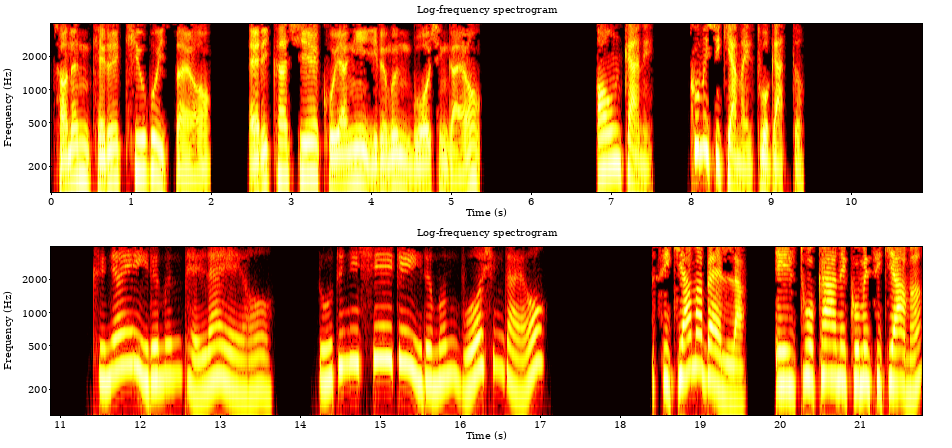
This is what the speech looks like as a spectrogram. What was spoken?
저는 개를 키우고 있어요. 에리카 씨의 고양이 이름은 무엇인가요? Ho un cane. Come si chiama il tuo gatto? 그녀의 이름은 벨라예요. 로드니 씨에게 이름은 무엇인가요? Si chiama Bella. E il tuo cane come si chiama?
